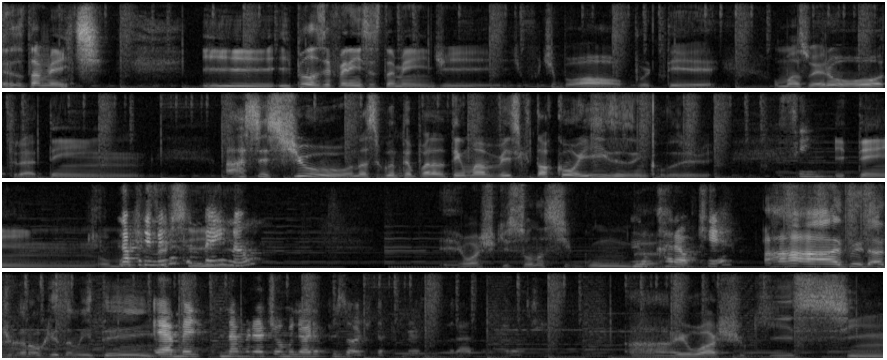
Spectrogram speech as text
Exatamente. E, e pelas referências também de, de futebol, por ter uma zoeira ou outra, tem. Assistiu na segunda temporada, tem uma vez que toca Oasis, inclusive. Sim. E tem. na primeira também, não? Eu acho que só na segunda. No karaokê? Ah, é verdade, o karaokê também tem. É me... Na verdade, é o melhor episódio da primeira temporada, o karaokê. Ah, eu acho que sim.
